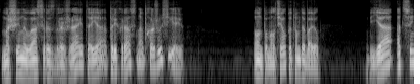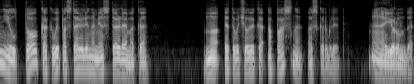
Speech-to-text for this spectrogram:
Машина вас раздражает, а я прекрасно обхожусь ею. Он помолчал, потом добавил. «Я оценил то, как вы поставили на место Лемака. Но этого человека опасно оскорблять». А, «Ерунда.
